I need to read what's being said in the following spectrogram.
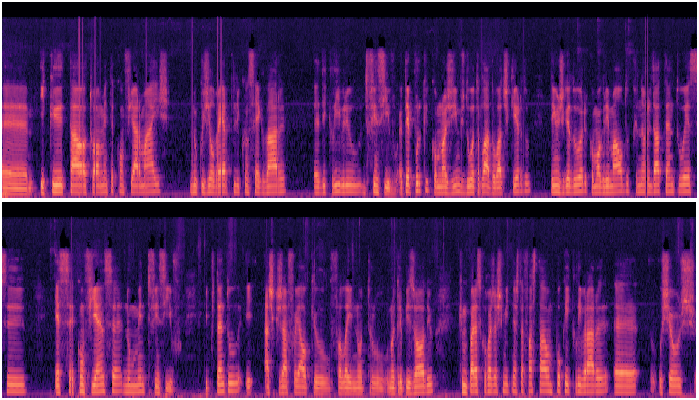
uh, e que está atualmente a confiar mais no que o Gilberto lhe consegue dar uh, de equilíbrio defensivo. Até porque, como nós vimos, do outro lado, do lado esquerdo, tem um jogador como o Grimaldo que não lhe dá tanto esse, essa confiança no momento defensivo. E portanto, acho que já foi algo que eu falei noutro, noutro episódio, que me parece que o Roger Schmidt nesta fase está um pouco a equilibrar uh, os seus,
